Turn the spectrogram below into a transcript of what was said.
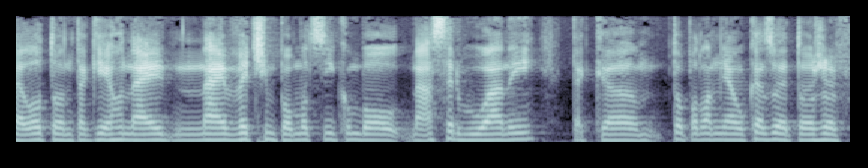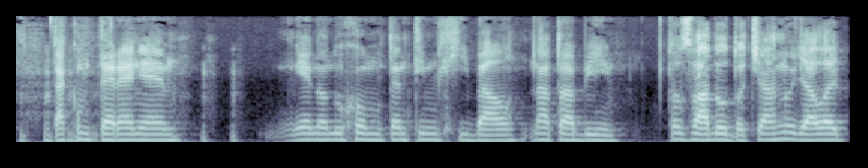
peloton, tak jeho naj, najväčším pomocníkom bol Nasser Buany, tak uh, to podľa mňa ukazuje to, že v takom teréne jednoducho mu ten tým chýbal na to, aby to zvládol dotiahnuť, ale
